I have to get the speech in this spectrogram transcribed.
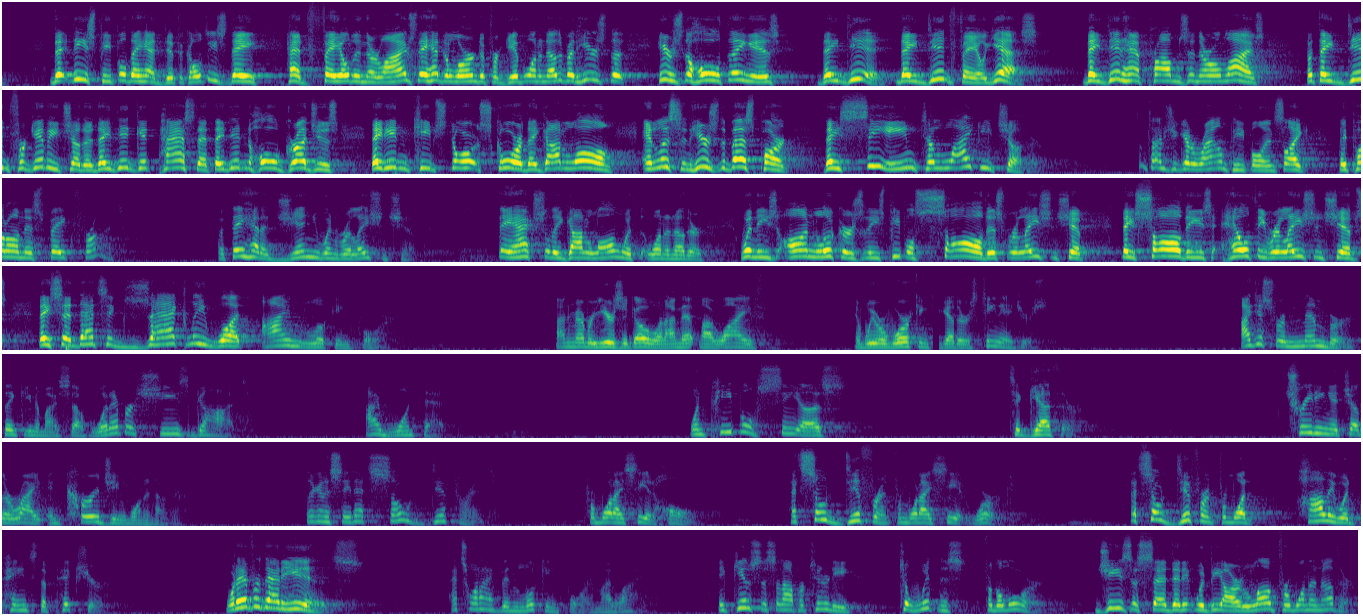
That these people, they had difficulties, they had failed in their lives, they had to learn to forgive one another. But here's the, here's the whole thing is they did. They did fail, yes. They did have problems in their own lives, but they did forgive each other. They did get past that. They didn't hold grudges. They didn't keep store, score. They got along. And listen, here's the best part they seemed to like each other. Sometimes you get around people and it's like they put on this fake front, but they had a genuine relationship. They actually got along with one another. When these onlookers, these people saw this relationship, they saw these healthy relationships, they said, That's exactly what I'm looking for. I remember years ago when I met my wife and we were working together as teenagers. I just remember thinking to myself, whatever she's got, I want that. When people see us together, treating each other right, encouraging one another, they're going to say, That's so different from what I see at home. That's so different from what I see at work. That's so different from what Hollywood paints the picture. Whatever that is, that's what I've been looking for in my life. It gives us an opportunity to witness for the Lord. Jesus said that it would be our love for one another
